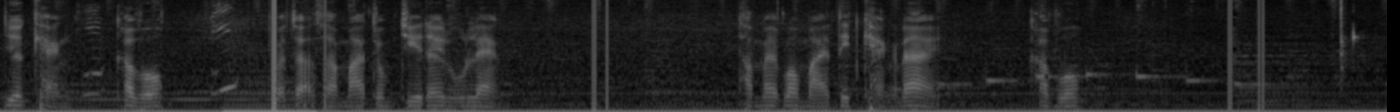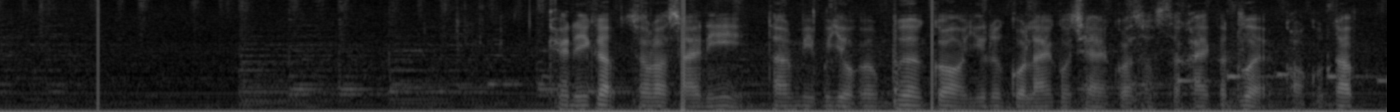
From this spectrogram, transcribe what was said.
เยือกแข็งครับผมก็จะสามารถโจมตีได้รุนแรงทำให้เป้าหมายติดแข็งได้ครับผมแค่นี้ครับสำหรับสายนี้ถ้ามีประโยชน์กับเพื่อนก็อย่าลืมกดไลค์กดแชร์กด subscribe กันด้วยขอบคุณครับ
